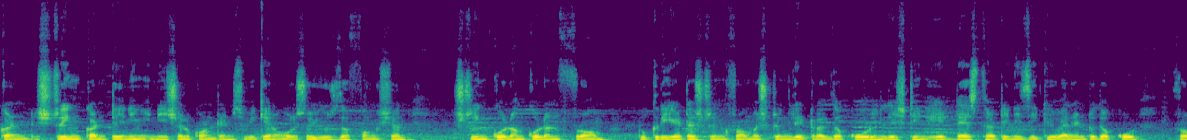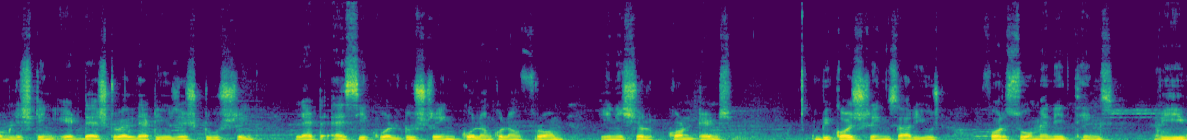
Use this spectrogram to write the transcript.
con string containing initial contents. We can also use the function string colon colon from to create a string from a string literal the code in listing 8-13 is equivalent to the code from listing 8-12 that uses two string. Let s equal to string colon colon from initial contents because strings are used for so many things. We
